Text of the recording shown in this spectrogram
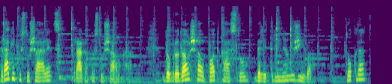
Dragi poslušalec, draga poslušalka, dobrodošla v podkastu Beletrine v živo. Tokrat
